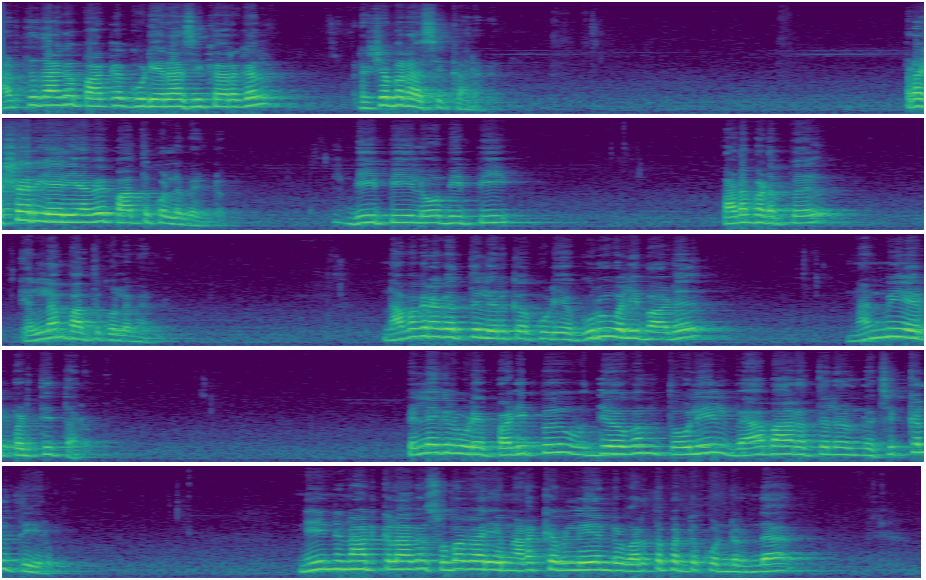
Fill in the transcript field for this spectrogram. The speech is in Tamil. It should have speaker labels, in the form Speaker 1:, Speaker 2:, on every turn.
Speaker 1: அடுத்ததாக பார்க்கக்கூடிய ராசிக்காரர்கள் ரிஷப ராசிக்காரர்கள். ப்ரெஷர் ஏரியாவை பார்த்து கொள்ள வேண்டும். பிபி லோ பிபி படபடப்பு எல்லாம் பார்த்து கொள்ள வேண்டும். நவகிரகத்தில் இருக்கக்கூடிய குரு வழிபாடு நன்மையை ஏற்படுத்தி தரும். பிள்ளைகளுடைய படிப்பு உத்தியோகம் தொழில் வியாபாரத்தில் இருந்த சிக்கல் தீரும். நீண்ட நாட்களாக சுபகாரியம் நடக்கவில்லை என்று வருத்தப்பட்டு கொண்டிருந்த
